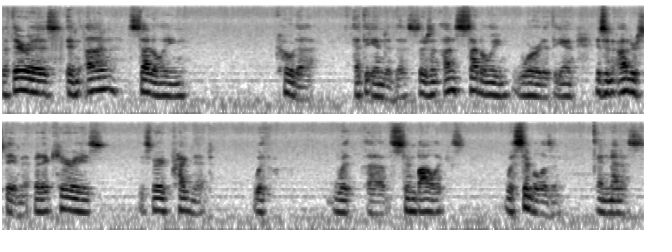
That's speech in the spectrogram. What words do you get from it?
But there is an unsettling coda at the end of this. There's an unsettling word at the end. It's an understatement, but it carries, it's very pregnant with, with uh, symbolics, with symbolism and menace.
